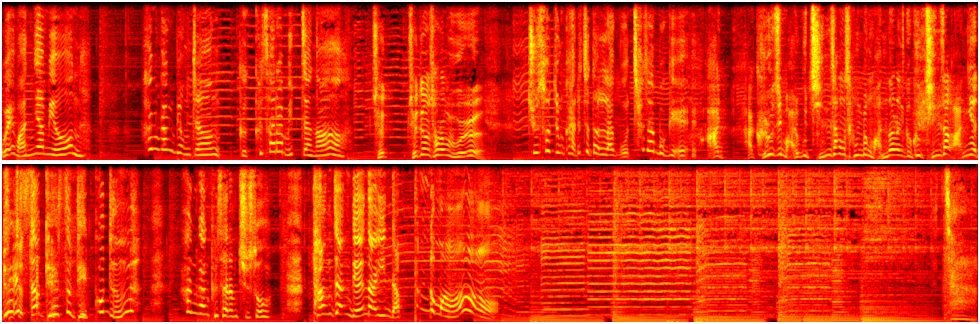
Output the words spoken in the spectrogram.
왜 왔냐면 한강병장 그, 그 사람 있잖아. 제, 제대한 사람을 왜? 주소 좀 가르쳐 달라고 찾아보게. 아, 아, 그러지 말고 진상 상병 만나라니까 그 진상 아니야, 진짜. 됐어, 됐어, 됐거든. 한강 그 사람 주소 당장 내놔 이 나쁜 놈아. 자,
